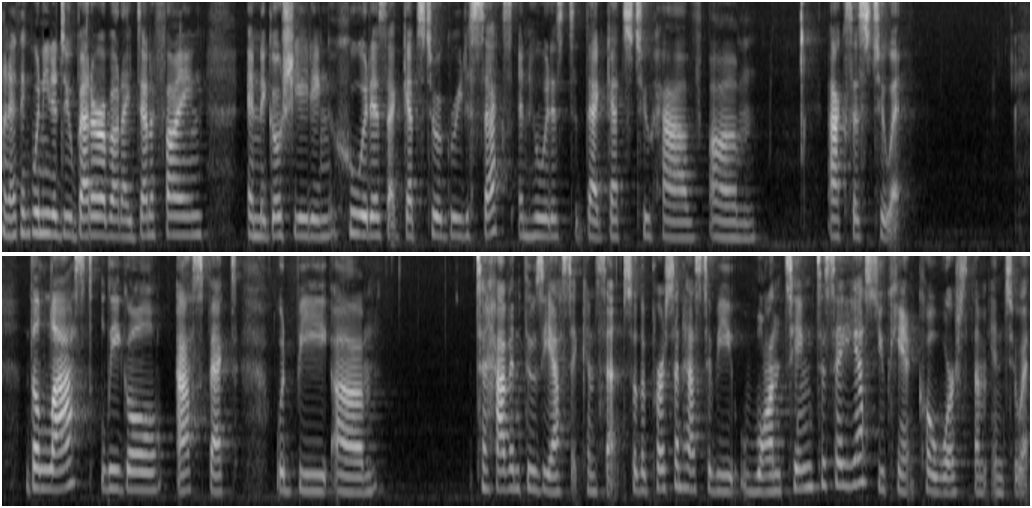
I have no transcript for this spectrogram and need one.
and I think we need to do better about identifying and negotiating who it is that gets to agree to sex and who it is to, that gets to have um, access to it. The last legal aspect would be um, to have enthusiastic consent. So the person has to be wanting to say yes, you can't coerce them into it.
